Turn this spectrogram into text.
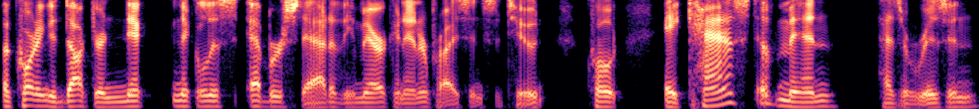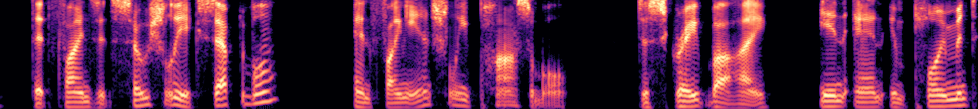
According to Dr. Nick, Nicholas Eberstadt of the American Enterprise Institute, quote, a caste of men has arisen that finds it socially acceptable and financially possible to scrape by in an employment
